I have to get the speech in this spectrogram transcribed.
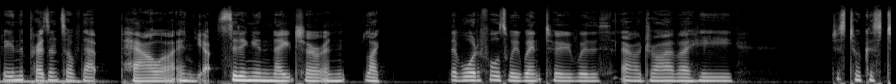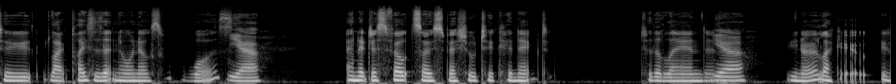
be in the presence of that power and sitting in nature and like the waterfalls we went to with our driver, he just took us to like places that no one else was. Yeah. And it just felt so special to connect to the land and Yeah. you know, like it, it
